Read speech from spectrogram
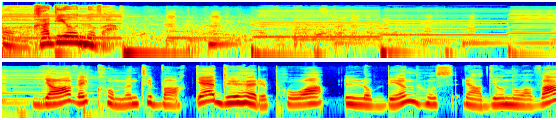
au Radio Nova. Ja, velkommen tilbake. Du hører på lobbyen hos Radio Nova.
